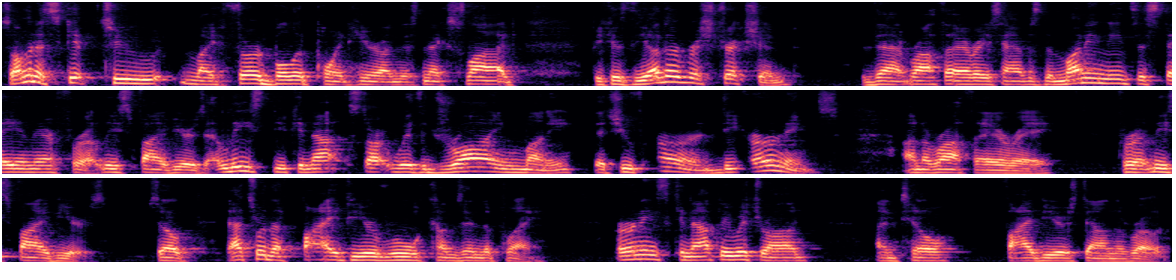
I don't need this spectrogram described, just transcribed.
So, I'm going to skip to my third bullet point here on this next slide because the other restriction that Roth IRAs have is the money needs to stay in there for at least five years. At least you cannot start withdrawing money that you've earned, the earnings on a Roth IRA, for at least five years. So that's where the five year rule comes into play. Earnings cannot be withdrawn until five years down the road.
